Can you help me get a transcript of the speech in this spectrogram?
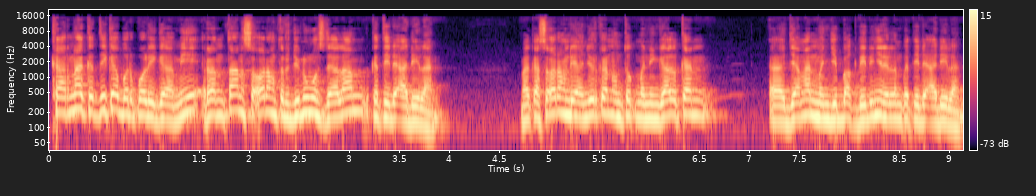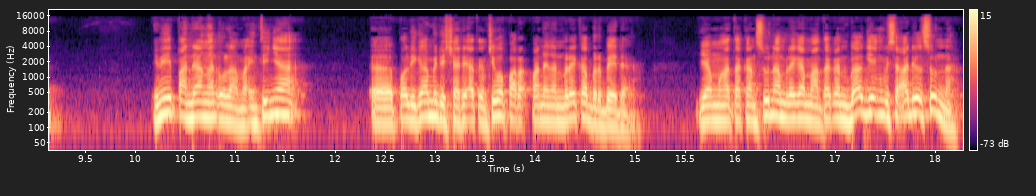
Karena ketika berpoligami rentan seorang terjerumus dalam ketidakadilan. Maka seorang dianjurkan untuk meninggalkan uh, jangan menjebak dirinya dalam ketidakadilan. Ini pandangan ulama. Intinya eh, poligami disyariatkan. Cuma pandangan mereka berbeda. Yang mengatakan sunnah mereka mengatakan bagi yang bisa adil sunnah.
